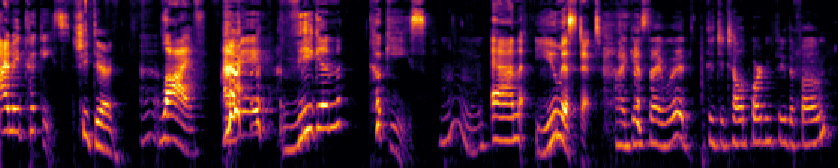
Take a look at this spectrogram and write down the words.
I made cookies She did. Oh. live. I made vegan cookies. Hmm. And you missed it. I guess I would. Did you teleport him through the phone?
